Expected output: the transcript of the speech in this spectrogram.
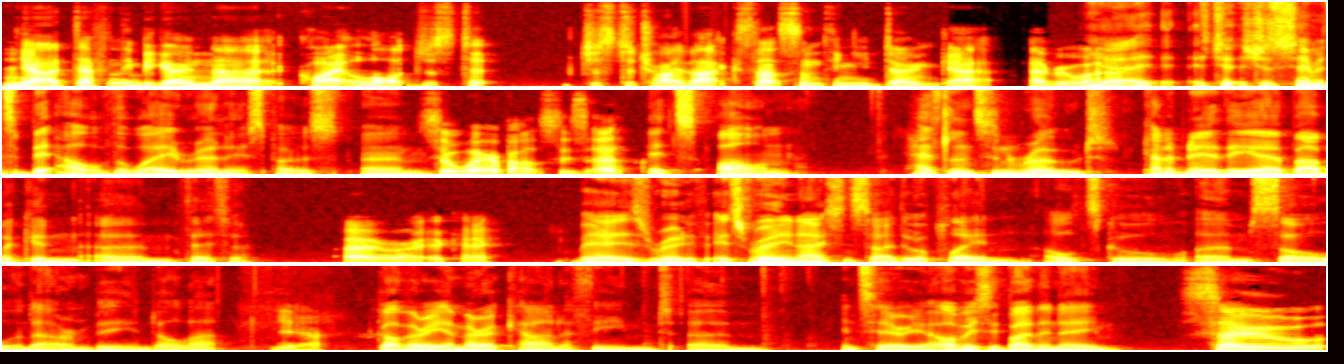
Yeah, I'd definitely be going there quite a lot just to just to try that because that's something you don't get everywhere. Yeah, it, it's, just, it's just a shame it's a bit out of the way, really. I suppose. Um, So whereabouts is it? it's on Heslington Road, kind of near the uh, Barbican um, Theatre. Oh right, okay. Yeah, it's really it's really nice inside. They were playing old school um, soul and R and B and all that. Yeah. Got a very Americana themed um, interior, obviously by the name. So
